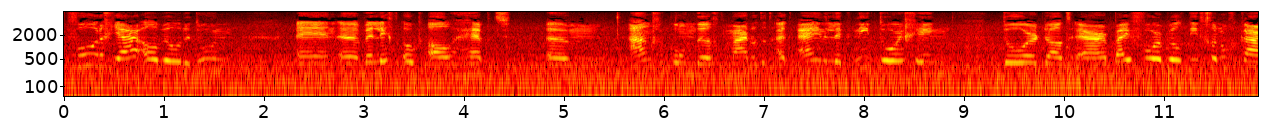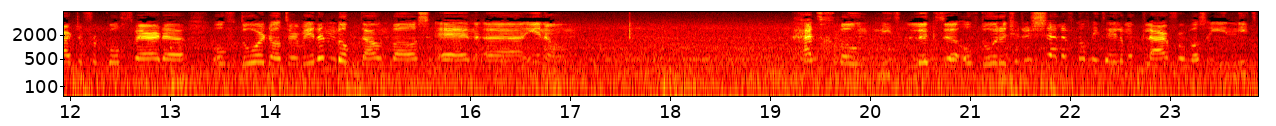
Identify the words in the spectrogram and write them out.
vorig jaar al wilde doen en uh, wellicht ook al hebt um, aangekondigd, maar dat het uiteindelijk niet doorging doordat er bijvoorbeeld niet genoeg kaarten verkocht werden of doordat er weer een lockdown was en uh, you know het gewoon niet lukte. Of doordat je er zelf nog niet helemaal klaar voor was en je niet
